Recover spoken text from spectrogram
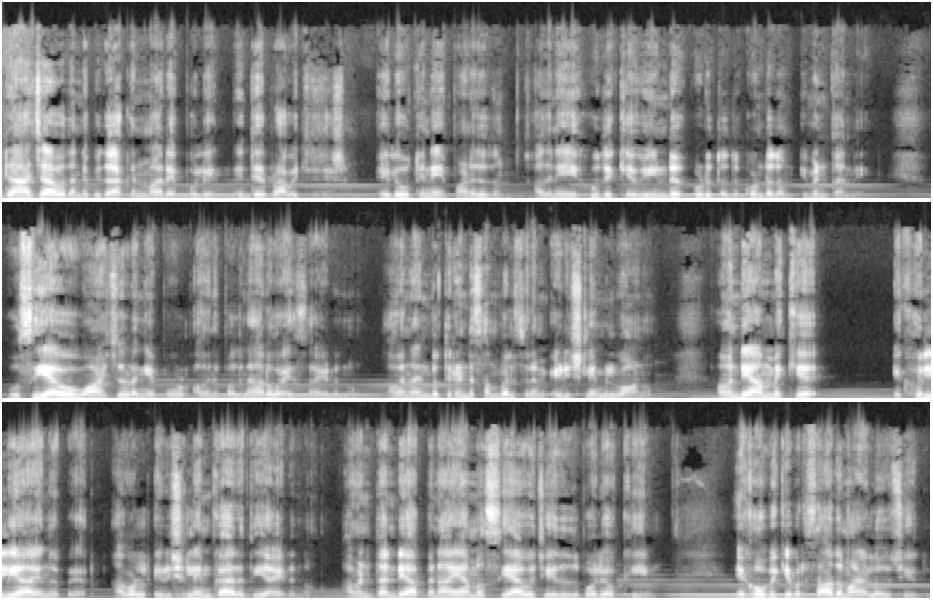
രാജാവ് തന്റെ പിതാക്കന്മാരെ പോലെ നിദ്ര പ്രാപിച്ച ശേഷം എലോത്തിനെ പണിതതും അതിനെ യഹൂദയ്ക്ക് വീണ്ടും കൊടുത്തത് കൊണ്ടതും ഇവൻ തന്നെ. ഉസിയാവ് വാഴ്ച തുടങ്ങിയപ്പോൾ അവന് പതിനാറ് വയസ്സായിരുന്നു. അവൻ അൻപത്തിരണ്ട് സംവത്സരം എഡിഷ്ലേമിൽ വാണു. അവന്റെ അമ്മയ്ക്ക് എഖൊല്യ എന്നു പേർ. അവൾ എരിശലേംകാരത്തിയായിരുന്നു. അവൻ തന്റെ അപ്പനായ അമസ്യാവ് ചെയ്തതുപോലെയൊക്കെയും യഹോബയ്ക്ക് പ്രസാദമായുള്ളത് ചെയ്തു.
